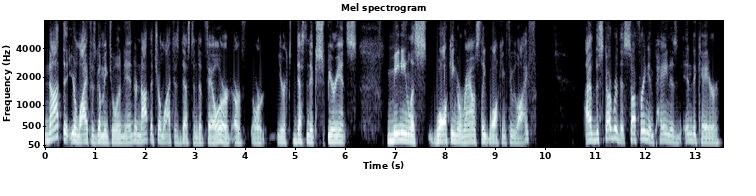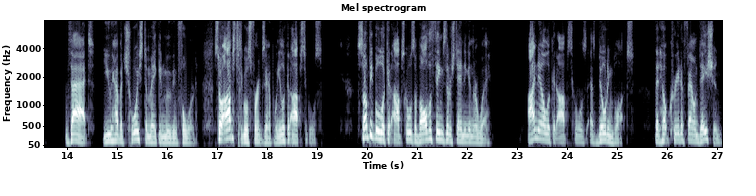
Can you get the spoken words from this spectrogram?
not that your life is coming to an end or not that your life is destined to fail or or or you're destined to experience meaningless walking around sleepwalking through life i've discovered that suffering and pain is an indicator that you have a choice to make in moving forward. So obstacles for example when you look at obstacles some people look at obstacles of all the things that are standing in their way. I now look at obstacles as building blocks that help create a foundation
